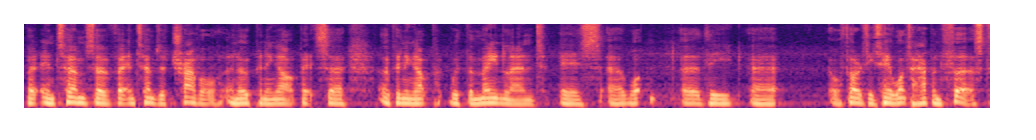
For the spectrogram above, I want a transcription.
but in terms of uh, in terms of travel and opening up, it's uh, opening up with the mainland is uh, what uh, the uh, authorities here want to happen first.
